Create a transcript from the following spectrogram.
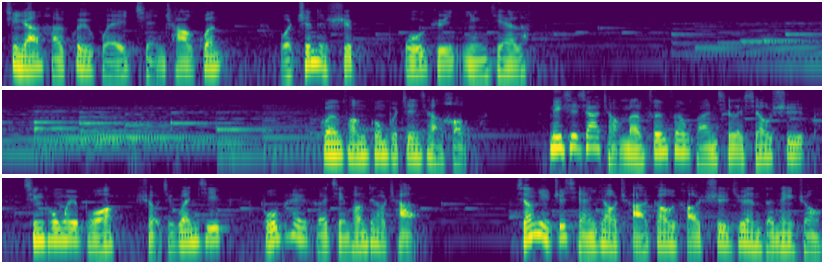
竟然还贵为检察官，我真的是无语凝噎了。官方公布真相后，那些家长们纷纷玩起了消失、清空微博、手机关机，不配合警方调查。想起之前要查高考试卷的那种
